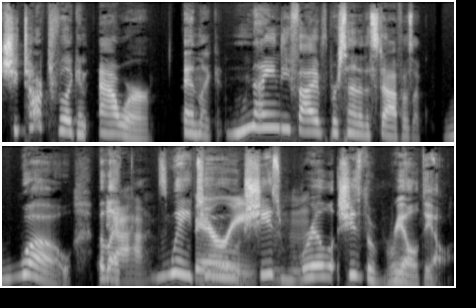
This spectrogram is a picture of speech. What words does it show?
she talked for like an hour. And like 95% of the staff, I was like, whoa. But Yeah, like, way very- too, she's mhm. real, she's the real deal.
